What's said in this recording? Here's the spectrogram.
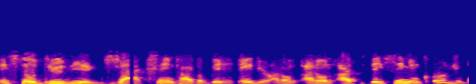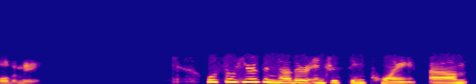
They still do the exact same type of behavior. I don't. I don't. I, they seem incorrigible to me. Well, so here's another interesting point. Um,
